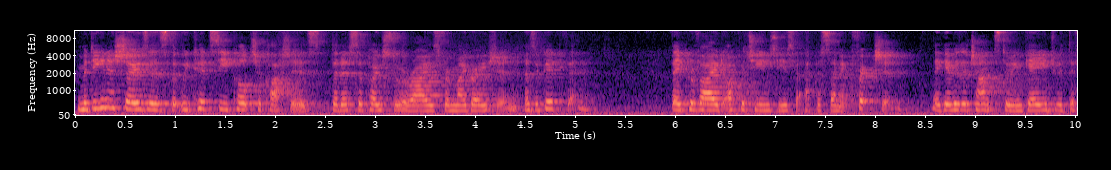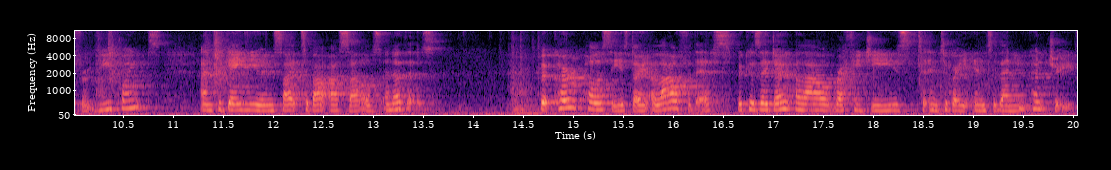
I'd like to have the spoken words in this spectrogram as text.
Medina shows us that we could see culture clashes that are supposed to arise from migration as a good thing. They provide opportunities for epistemic friction. They give us a chance to engage with different viewpoints and to gain new insights about ourselves and others. But current policies don't allow for this because they don't allow refugees to integrate into their new countries,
